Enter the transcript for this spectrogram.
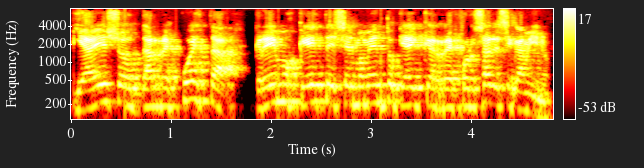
y a ellos dar respuesta, creemos que este es el momento que hay que reforzar ese camino.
